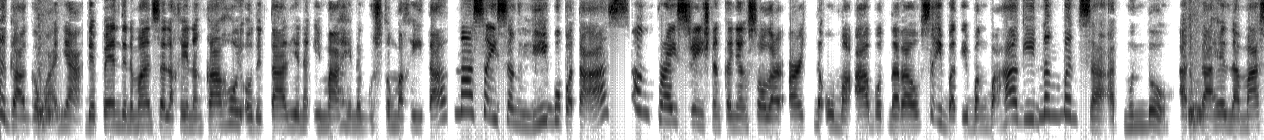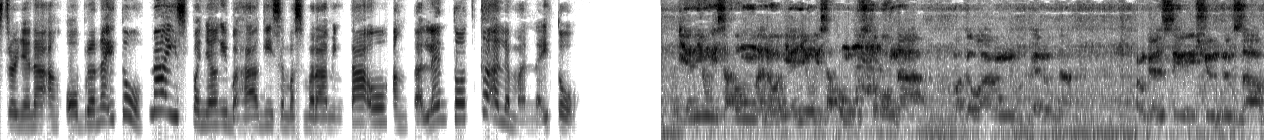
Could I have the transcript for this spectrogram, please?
nagagawa niya. Depende naman sa laki ng kahoy o detalye ng imahe na gustong makita, nasa isang libo pataas ang price range ng kanyang solar art na umaabot na raw sa iba't ibang bahagi ng bansa at mundo. At dahil na master niya na ang obra na ito, nais pa niyang ibahagi sa mas maraming tao ang talento at kaalaman na ito. yan yung isa kong ano, yan yung isa kong gusto kong na magawang gano'n na organization dun sa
